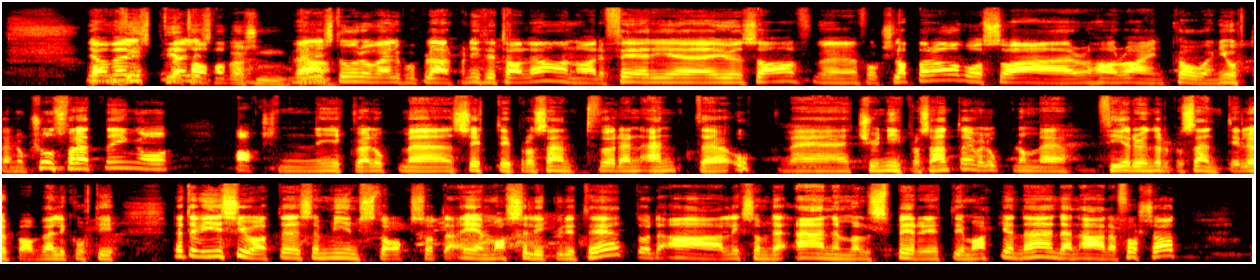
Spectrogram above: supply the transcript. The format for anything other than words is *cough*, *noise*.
ja, veldig, veldig, veldig stor og veldig populær på 90-tallet. Nå er det ferie i USA, folk slapper av. Og så er, har Ryan Cohen gjort en opsjonsforretning, og aksjen gikk vel opp med 70% før den endte opp med 29 Det er vel opp nå med 400% i løpet av veldig kort tid. Dette viser jo at det er meme stocks, at det er masse likviditet, og det er liksom det animal spirit i markedet. Den er der fortsatt.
